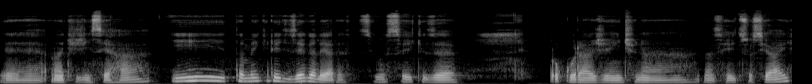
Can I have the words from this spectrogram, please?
é, antes de encerrar. E também queria dizer, galera, se você quiser procurar a gente na, nas redes sociais,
